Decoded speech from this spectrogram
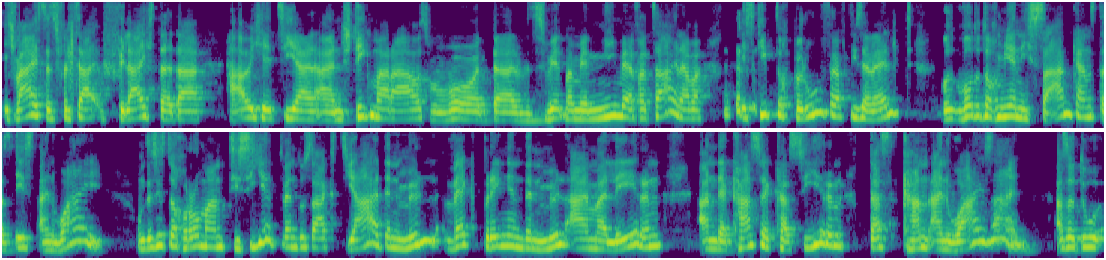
ich weiß, dass vielleicht da, da habe ich jetzt hier ein, ein Stigma raus, wo, das wird man mir nie mehr verzeihen, aber es gibt doch Berufe auf dieser Welt, wo, wo du doch mir nicht sagen kannst, das ist ein Why. Und es ist doch romantisiert, wenn du sagst, ja, den Müll wegbringen, den Mülleimer leeren, an der Kasse kassieren, das kann ein Why sein. Also du,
